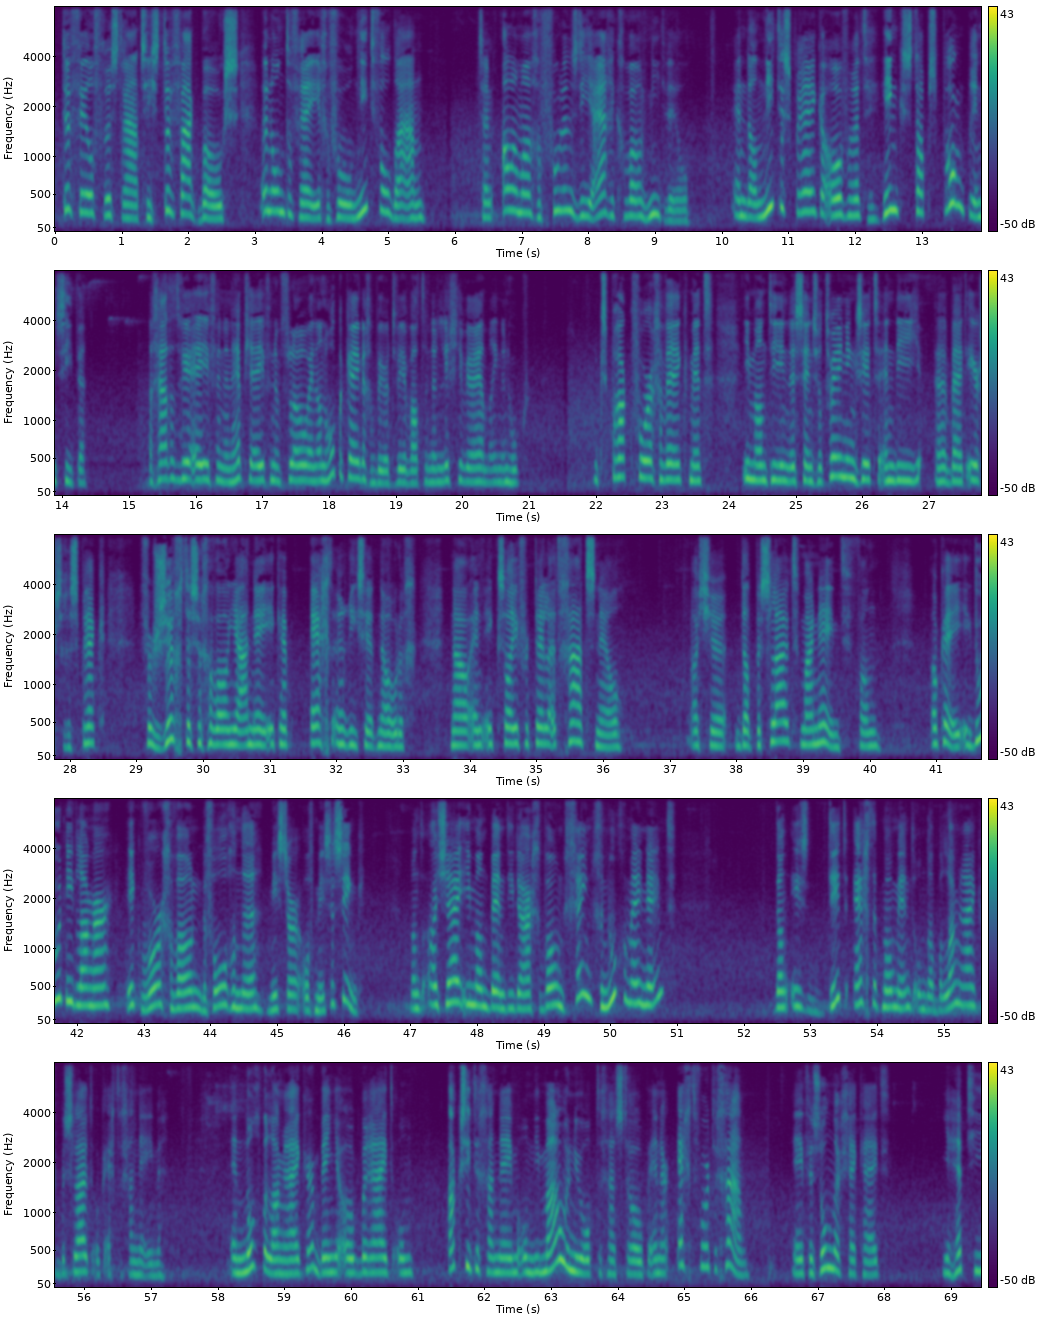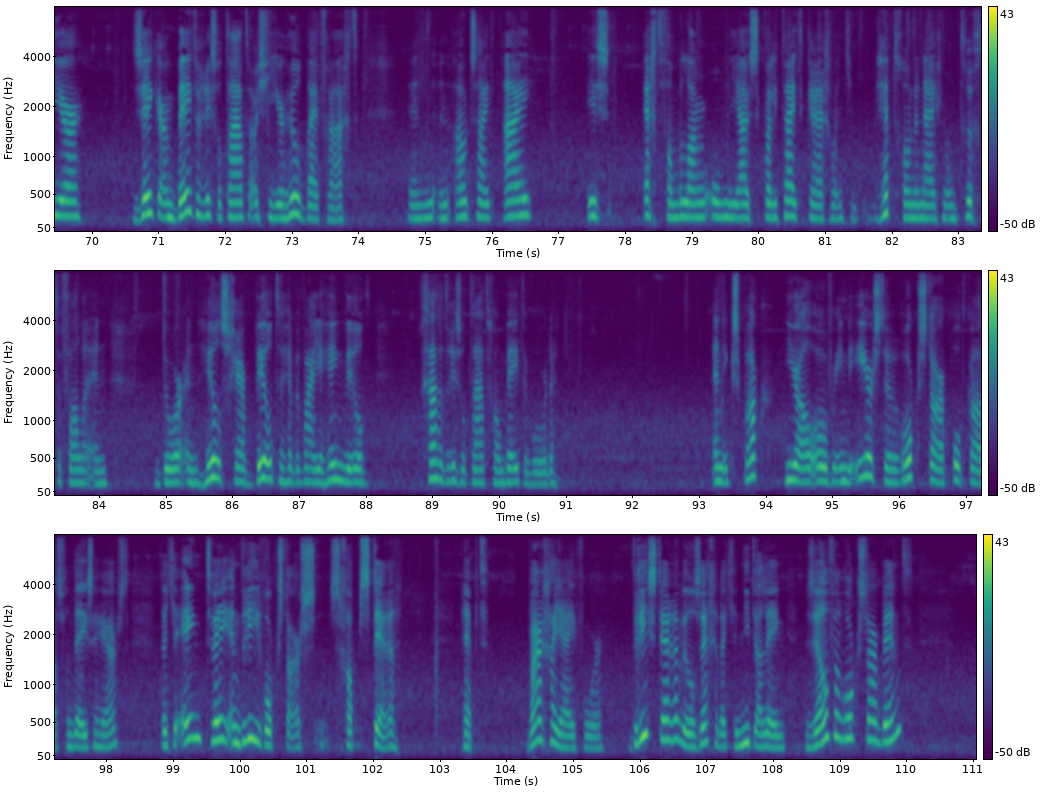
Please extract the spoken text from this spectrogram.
Te veel frustraties, te vaak boos, een ontevreden gevoel, niet voldaan. Het zijn allemaal gevoelens die je eigenlijk gewoon niet wil. En dan niet te spreken over het hink-stap-sprong-principe. Dan gaat het weer even en heb je even een flow en dan hoppakee, er gebeurt weer wat en dan lig je weer helemaal in een hoek. Ik sprak vorige week met iemand die in de Essential Training zit en die uh, bij het eerste gesprek verzuchtte ze gewoon: ja, nee, ik heb echt een reset nodig. Nou, en ik zal je vertellen, het gaat snel. Als je dat besluit maar neemt van oké, ik doe het niet langer. Ik word gewoon de volgende Mr. of Mrs. Sink. Want als jij iemand bent die daar gewoon geen genoegen mee neemt, dan is dit echt het moment om dat belangrijke besluit ook echt te gaan nemen. En nog belangrijker, ben je ook bereid om actie te gaan nemen om die mouwen nu op te gaan stropen en er echt voor te gaan. Even zonder gekheid. Je hebt hier zeker een beter resultaat als je hier hulp bij vraagt. En een outside eye is echt van belang om de juiste kwaliteit te krijgen. Want je hebt gewoon de neiging om terug te vallen. En door een heel scherp beeld te hebben waar je heen wil, gaat het resultaat gewoon beter worden. En ik sprak hier al over in de eerste Rockstar podcast van deze herfst. Dat je 1, 2 en 3 rockstarschapsterren hebt. Waar ga jij voor? Drie sterren wil zeggen dat je niet alleen zelf een rockstar bent,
